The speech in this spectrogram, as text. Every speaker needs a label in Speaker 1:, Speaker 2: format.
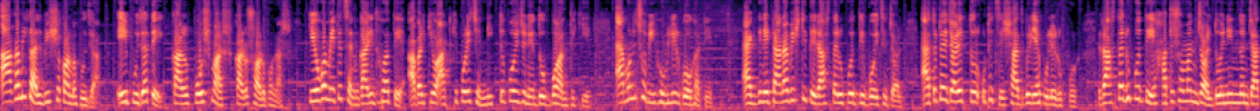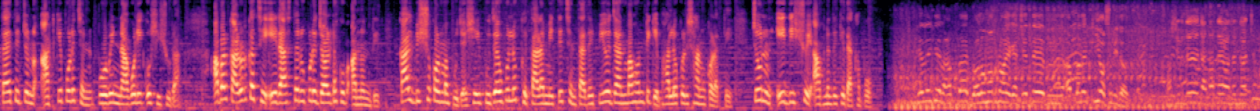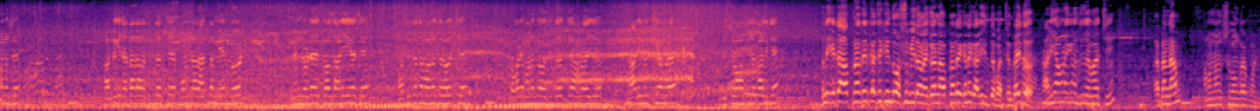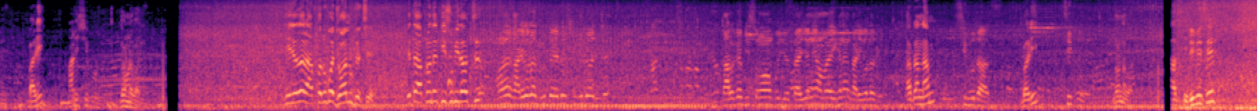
Speaker 1: আগামীকাল বিশ্বকর্মা পূজা। এই পূজাতে কারও পৌষ মাস, কারও সর্বনাশ। কেউ বা মেতেছেন গাড়ি ধোয়াতে, আবার কেউ আটকে পড়েছেন নিত্য প্রয়োজনীয় দ্রব্য আনতে গিয়ে। এমনই ছবি হুগলির গোঘাটে একদিনে টানা বৃষ্টিতে রাস্তার উপর দিয়ে বইছে জল। এতটাই জলের তোর উঠেছে সাতবেড়িয়া পুলের উপর। রাস্তার উপর দিয়ে হাঁটু সমান জল দৈনন্দিন যাতায়াতের জন্য আটকে পড়েছেন প্রবীণ নাগরিক ও শিশুরা। আবার কারোর কাছে এই রাস্তার উপরে জলটা খুব আনন্দের। কাল বিশ্বকর্মা পূজা সেই পূজা উপলক্ষে তারা মেতেছেন তাদের প্রিয় যানবাহনটিকে ভালো করে স্নান করাতে। চলুন এই দৃশ্যই আপনাদেরকে দেখাবো।
Speaker 2: রাস্তা জলমগ্ন হয়ে গেছে এতে আপনাদের কি অসুবিধা হচ্ছে?
Speaker 3: অসুবিধা যাতায়াতের অসুবিধা হচ্ছে মানুষের। পাবলিকের যাতায়াত অসুবিধা হচ্ছে বন্যা রাস্তা মেন রোড মেন রোডে জল দাঁড়িয়ে গেছে অসুবিধা তো মানুষের হচ্ছে সবারই মানুষের অসুবিধা হচ্ছে আমরা এই যে গাড়ি হচ্ছে আমরা বিশ্বকর্মা পুজো কালকে।
Speaker 2: মানে এটা আপনাদের কাছে কিন্তু অসুবিধা নয় কারণ আপনারা এখানে গাড়ি দিতে পারছেন তাই তো?
Speaker 3: হ্যাঁ, গাড়ি আমরা এখানে দিতে পারছি।
Speaker 2: আপনার নাম?
Speaker 3: আমার নাম শুভঙ্কর পণ্ডিত।
Speaker 2: বাড়ি?
Speaker 3: বাড়ি শিবপুর
Speaker 2: ধন্যবাদ। যে দাদা রাস্তার উপর জল উঠেছে এতে আপনাদের কি সুবিধা হচ্ছে?
Speaker 4: আমাদের গাড়িগুলো ধুতে একটু সুবিধা হচ্ছে। কালকে বিশ্বকর্মা পুজো তাই জন্যই আমরা এখানে গাড়িগুলো ধুই
Speaker 2: আপনার নাম?
Speaker 4: শিবু দাস।
Speaker 2: বাড়ি?
Speaker 4: শিবু।
Speaker 2: ধন্যবাদ।
Speaker 5: ডিবিসি?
